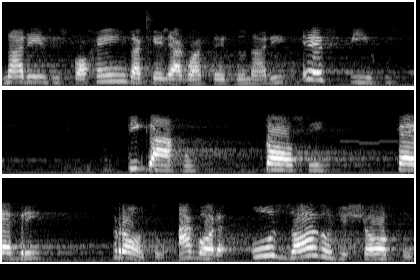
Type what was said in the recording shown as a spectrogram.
nariz escorrendo, aquele aguaceiro do nariz, espirros, pigarro, tosse, febre, pronto. Agora, os órgãos de choque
